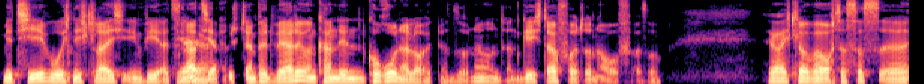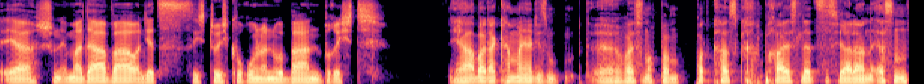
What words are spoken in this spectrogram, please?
Metier, wo ich nicht gleich irgendwie als ja, Nazi ja. abgestempelt werde und kann den Corona leugnen, so, ne? Und dann gehe ich da voll drin auf. Also ja, ich glaube auch, dass das äh, eher schon immer da war und jetzt sich durch Corona nur Bahn bricht. Ja, aber da kann man ja diesen, äh, weiß noch, beim Podcastpreis letztes Jahr dann Essen,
